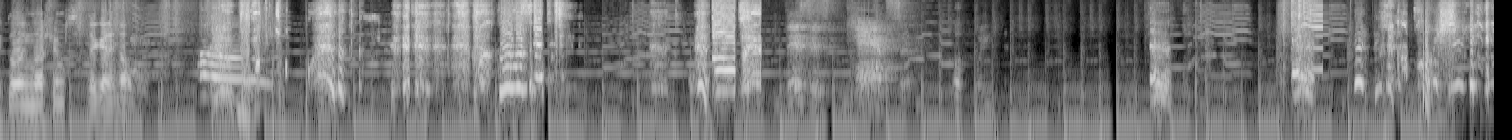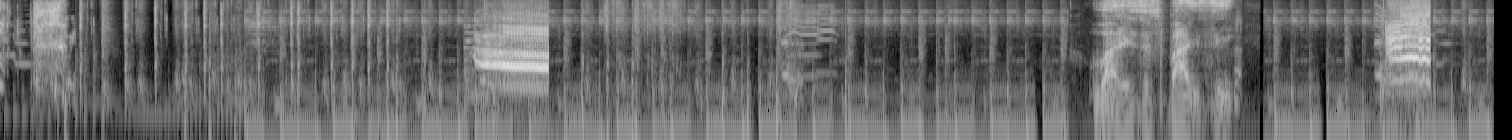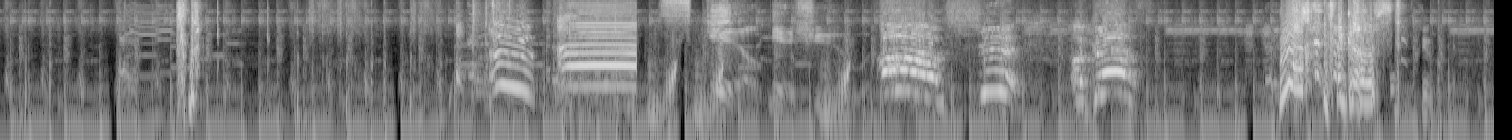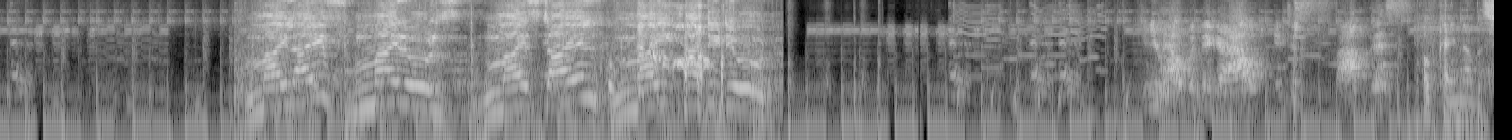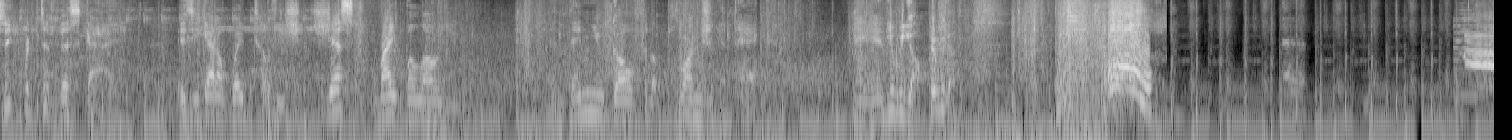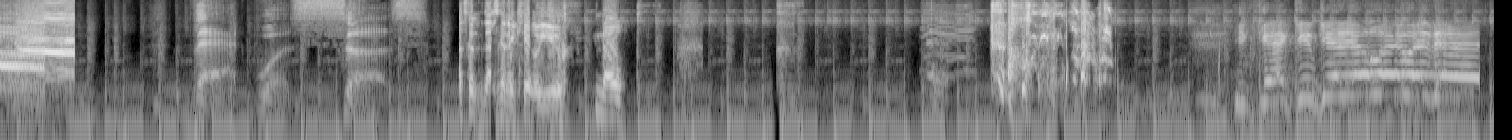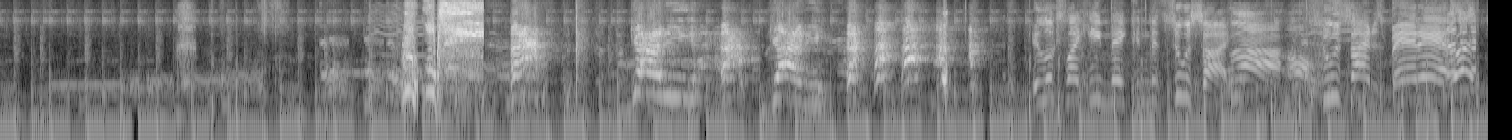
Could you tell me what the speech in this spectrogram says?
hurting. Alright, these glowing mushrooms, they're gonna help. Oh. what was it? Oh! This is cancer. Oh, wait. oh shit! Why is it spicy? My life, my rules, my style, my attitude. Can you help a nigga out and just stop this? Okay, now the secret to this guy is you gotta wait till he's just right below you. And then you go for the plunging attack. And here we go, here we go. Oh! That was sus. That's gonna, that's gonna kill you. Nope. You can't keep getting away with it! Got him! Got him! It looks like he may commit suicide. Ah, Suicide is badass.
